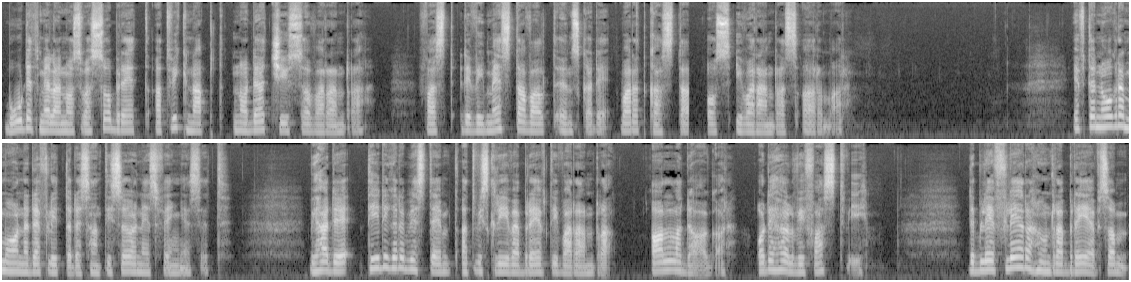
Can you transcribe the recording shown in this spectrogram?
Bordet mellan oss var så brett att vi knappt nådde att kyssa varandra fast det vi mest av allt önskade var att kasta oss i varandras armar. Efter några månader flyttades han till Sörnäsfängelset. Vi hade tidigare bestämt att vi skriver brev till varandra alla dagar och det höll vi fast vid. Det blev flera hundra brev som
